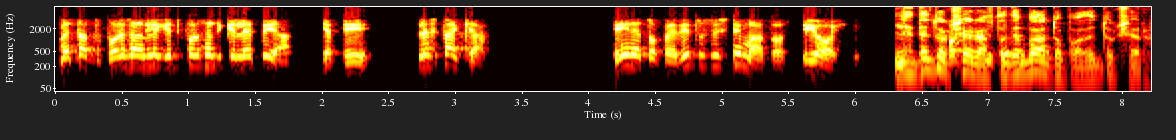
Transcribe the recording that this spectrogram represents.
Μετά του φορέσαν λέει γιατί φορέσαν την κελεπία. Γιατί λεφτάκια. Είναι το παιδί του συστήματος ή όχι; Ναι, δεν το ξέρω αυτό, δεν μπορώ να το πω, δεν το ξέρω.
